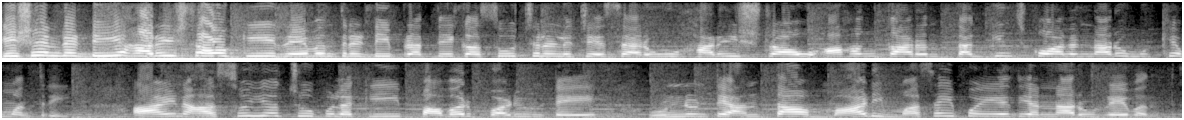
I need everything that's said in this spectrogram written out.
కిషన్ రెడ్డి హరీష్ రావుకి రేవంత్ రెడ్డి ప్రత్యేక సూచనలు చేశారు. హరీష్ రావు అహంకారం తగ్గించుకోవాలన్నారు ముఖ్యమంత్రి. ఆయన అసూయ చూపులకి పవర్ పడి ఉంటే ఉండుంటే అంతా మాడి మసైపోయేది అన్నారు రేవంత్.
